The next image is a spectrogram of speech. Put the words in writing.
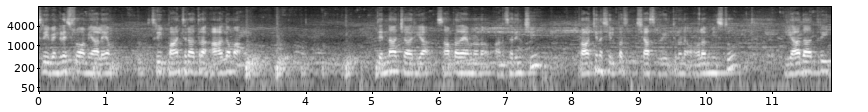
శ్రీ వెంకటేశ్వర స్వామి ఆలయం శ్రీ పాంచరాత్ర ఆగమ తెన్నాచార్య సాంప్రదాయములను అనుసరించి ప్రాచీన శిల్ప శాస్త్ర రీతులను అవలంబిస్తూ యాదాద్రి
